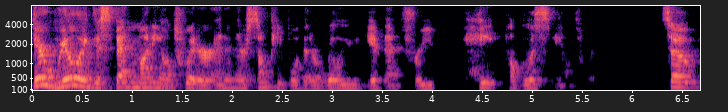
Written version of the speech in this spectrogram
they're willing to spend money on Twitter, and then there's some people that are willing to give them free hate publicity on Twitter. So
